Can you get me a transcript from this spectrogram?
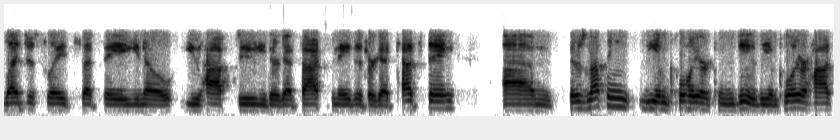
legislates that they, you know, you have to either get vaccinated or get testing, um, there's nothing the employer can do. The employer has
